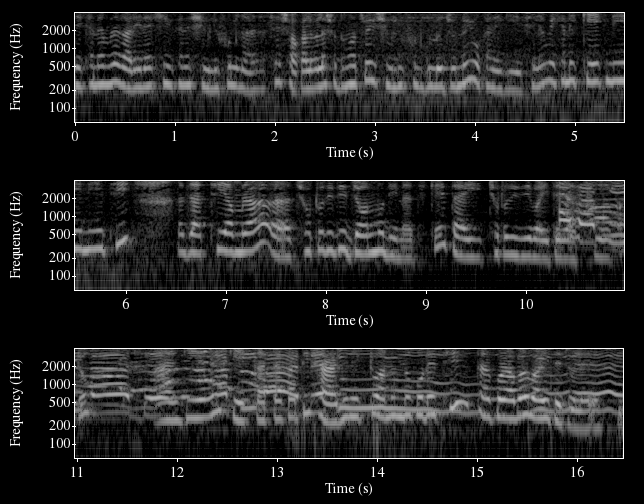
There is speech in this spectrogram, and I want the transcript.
যেখানে আমরা গাড়ি রাখি ওখানে শিউলি ফুল গাছ আছে। সকালবেলা শুধুমাত্র এই শিউলি ফুলগুলোর জন্যই ওখানে গিয়েছিলাম। এখানে কেক নিয়ে নিয়েছি। যাচ্ছি আমরা ছোট দিদির জন্মদিন আজকে, তাই ছোট দিদির বাড়িতে যাচ্ছি একটু। আর গিয়ে ওই কেক কাটাকাটি সারাদিন একটু আনন্দ করেছি, তারপর আবার বাড়িতে চলে এসেছি।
